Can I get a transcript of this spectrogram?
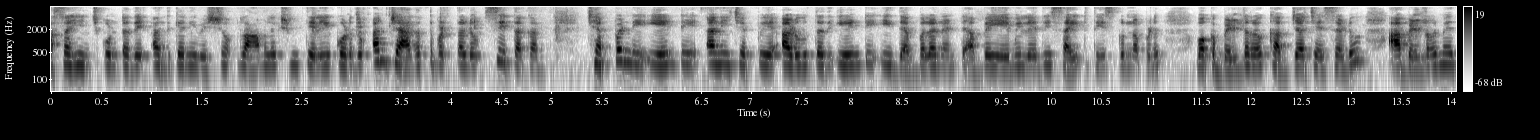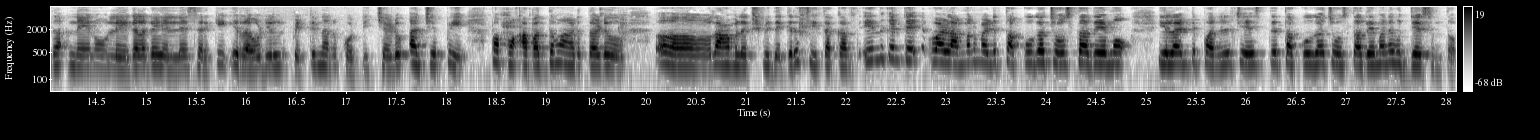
అసహించుకుంటుంది. అందుకని ఈ విషయం రామలక్ష్మి తెలియకూడదు అని జాగ్రత్త పడతాడు సీతాకాంత్. చెప్పండి ఏంటి అని చెప్పి అడుగుతుంది. ఏంటి ఈ దెబ్బలని అంటే అబ్బాయి ఏమీ లేదు. ఈ సైట్ తీసుకున్నప్పుడు ఒక బిల్డర్ కబ్జా చేశాడు. ఆ బిల్డర్ మీద నేను లీగల్గా వెళ్ళేసరికి ఈ రౌడీలను పెట్టి నన్ను కొట్టించాడు అని చెప్పి పాపం అబద్ధం ఆడతాడు. రామలక్ష్మి దగ్గర సీతాకాంత్. ఎందుకంటే వాళ్ళ అమ్మను మళ్ళీ తక్కువగా చూస్తుందేమో ఇలాంటి పనులు చేస్తే తక్కువగా చూస్తుందేమో అనే ఉద్దేశంతో.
